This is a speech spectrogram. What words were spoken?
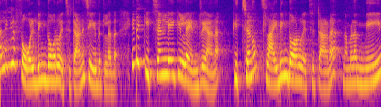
അല്ലെങ്കിൽ ഫോൾഡിംഗ് ഡോർ വെച്ചിട്ടാണ് ചെയ്തിട്ടുള്ളത്. ഇത് കിച്ചണിലേക്കുള്ള എൻട്രി ആണ് കിച്ചണും സ്ലൈഡിംഗ് ഡോർ വെച്ചിട്ടാണ് നമ്മളെ മെയിൻ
